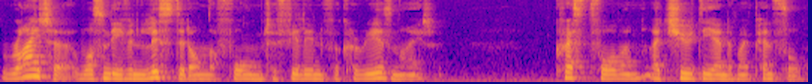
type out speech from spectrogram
Writer wasn't even listed on the form to fill in for careers night. Crestfallen, I chewed the end of my pencil.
